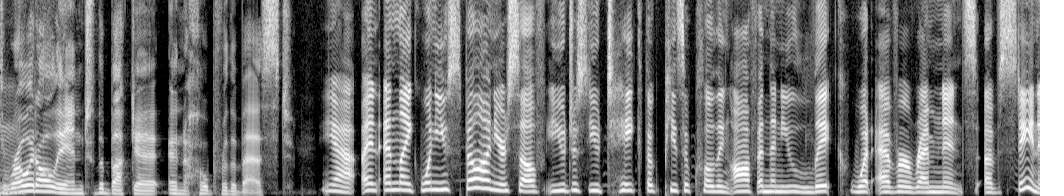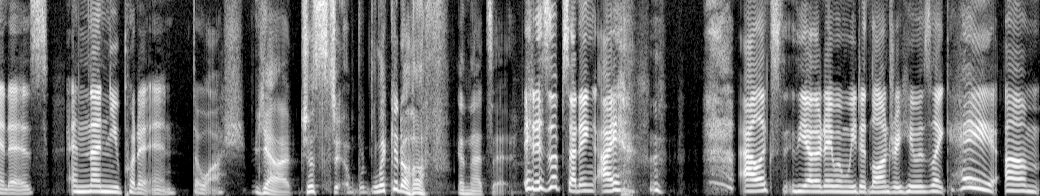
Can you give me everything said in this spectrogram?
throw it all into the bucket and hope for the best. Yeah, and and like when you spill on yourself, you just you take the piece of clothing off and then you lick whatever remnants of stain it is, and then you put it in the wash. Yeah, just lick it off and that's it. It is upsetting. I Alex the other day when we did laundry, he was like, "Hey, um,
